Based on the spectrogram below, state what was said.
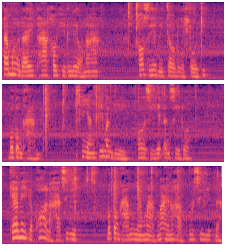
แต่มือใดถ้าเขาเห็นแล้วนะคะเขาเสียให้เจ้าโลดโดยที่บ่ต้องถามอหยังที่มันดีเขาก็สิเฮ็ดอังสีโลดแค่นี้กับพ่อล่ะค่ะชีวิตบ่ต้องถามอหยังมากมายเนาะค่ะคือชีวิตน่ะ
